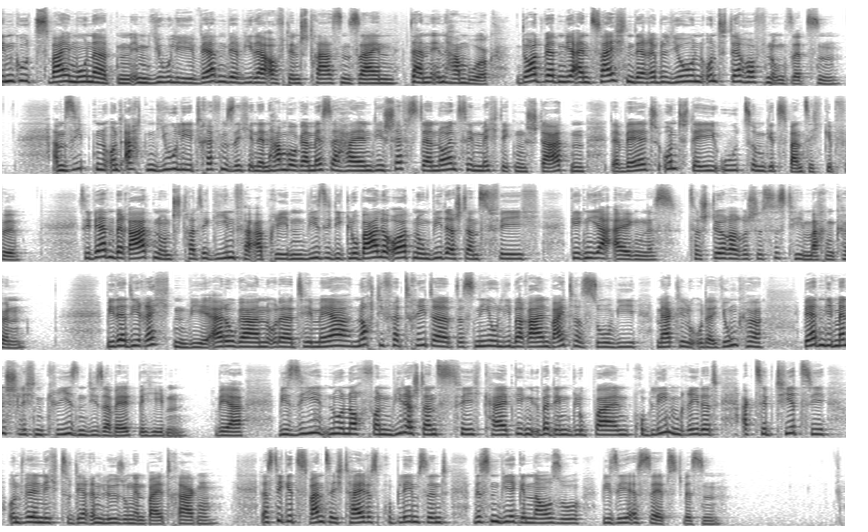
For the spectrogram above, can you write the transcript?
In gut zwei Monaten im Juli werden wir wieder auf den Straßen sein, dann in Hamburg. Dort werden wir ein Zeichen der Rebellion und der Hoffnung setzen. Am 7. und 8. Juli treffen sich in den Hamburger Messehallen die Chefs der 19 mächtigen Staaten der Welt und der EU zum G20-Gipfel. Sie werden beraten und Strategien verabreden, wie sie die globale Ordnung widerstandsfähig gegen ihr eigenes, zerstörerisches System machen können. Weder die Rechten wie Erdogan oder Temer noch die Vertreter des neoliberalen Weiters so wie Merkel oder Juncker werden die menschlichen Krisen dieser Welt beheben. Wer, wie Sie, nur noch von Widerstandsfähigkeit gegenüber den globalen Problemen redet, akzeptiert sie und will nicht zu deren Lösungen beitragen. Dass die G20 Teil des Problems sind, wissen wir genauso, wie Sie es selbst wissen.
